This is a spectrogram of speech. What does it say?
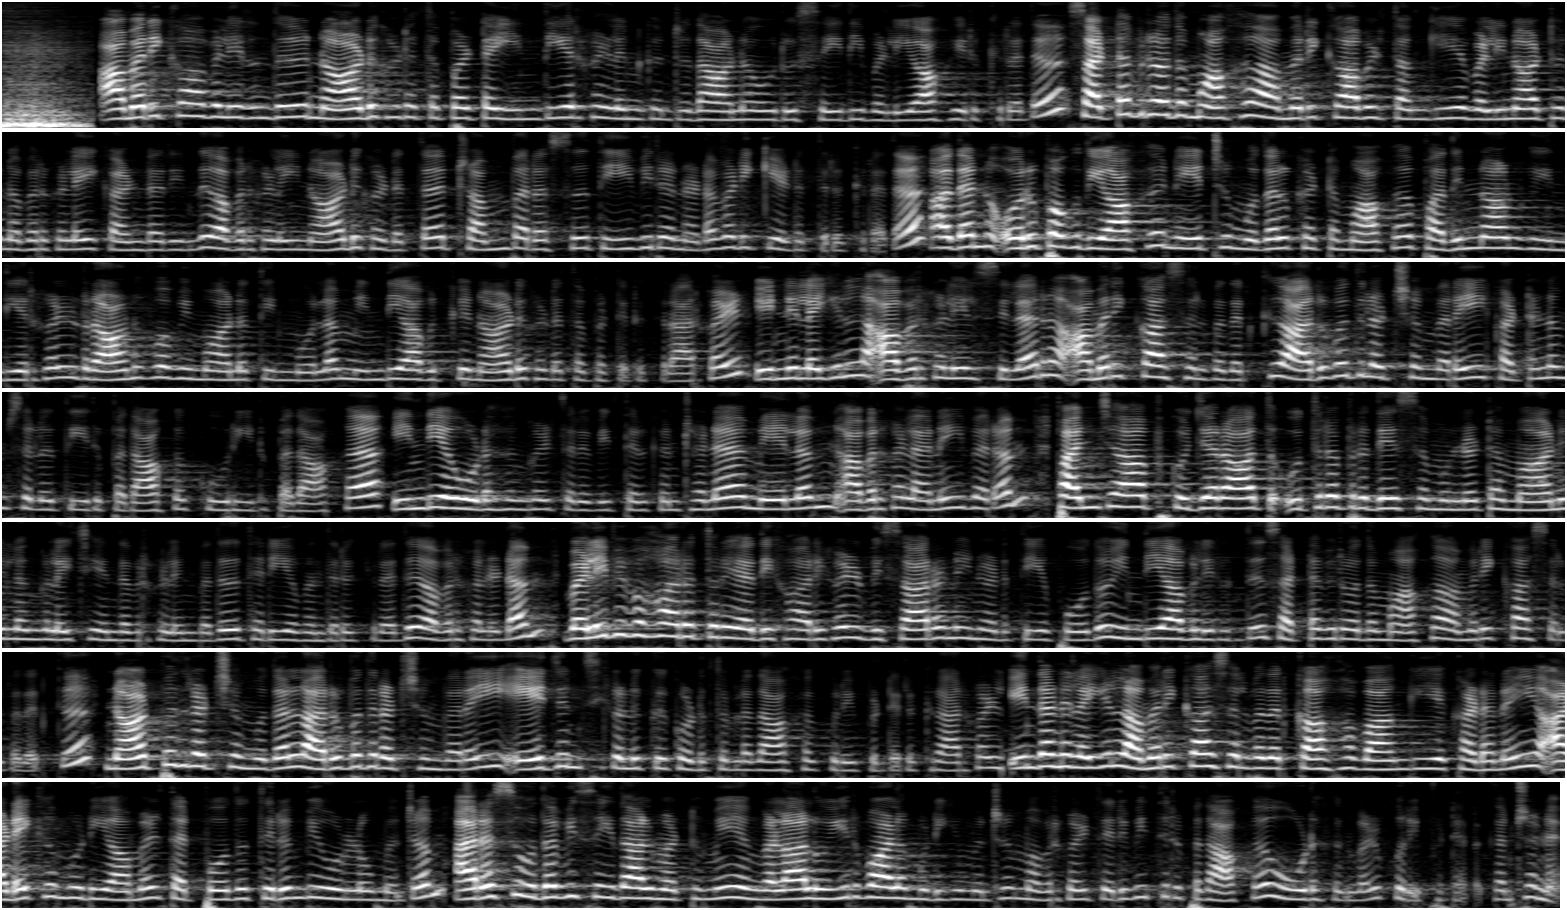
அமெரிக்காவிலிருந்து நாடு கடத்தப்பட்ட இந்தியர்கள் என்கின்றதான ஒரு செய்தி வெளியாக இருக்கிறது. சட்டவிரோதமாக அமெரிக்காவில் தங்கிய வெளிநாட்டு நபர்களை கண்டறிந்து அவர்களை நாடு கடத்த ட்ரம்ப் அரசு தீவிர நடவடிக்கை எடுத்திருக்கிறது. அதன் ஒரு பகுதியாக நேற்று முதல் கட்டமாக பதினான்கு இந்தியர்கள் ராணுவ விமானத்தின் மூலம் இந்தியாவிற்கு நாடு கடத்தப்பட்டிருக்கிறார்கள். இந்நிலையில் அவர்களில் சிலர் அமெரிக்கா செல்வதற்கு அறுபது லட்சம் வரை கட்டணம் செலுத்தியிருப்பதாக கூறியிருப்பதாக இந்திய ஊடகங்கள் தெரிவித்திருக்கின்றன. மேலும் அவர்கள் அனைவரும் பஞ்சாப் குஜராத் உத்தரப்பிரதேச உத்தரப்பிரதேசம் உள்ளிட்ட மாநிலங்களைச் சேர்ந்தவர்கள் என்பது தெரிய வந்திருக்கிறது அவர்களிடம் வெளிவிவகாரத்துறை அதிகாரிகள் விசாரணை நடத்திய போது இந்தியாவிலிருந்து சட்டவிரோதமாக அமெரிக்கா செல்வதற்கு நாற்பது லட்சம் முதல் அறுபது லட்சம் வரை ஏஜென்சிகளுக்கு கொடுத்துள்ளதாக குறிப்பிட்டிருக்கிறார்கள். இந்த நிலையில் அமெரிக்கா செல்வதற்காக வாங்கிய கடனை அடைக்க முடியாமல் தற்போது திரும்பியுள்ளோம் என்றும் அரசு உதவி செய்தால் மட்டுமே எங்களால் உயிர் வாழ முடியும் என்றும் அவர்கள் தெரிவித்திருப்பதாக ஊடகங்கள் குறிப்பிட்டிருக்கின்றன.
